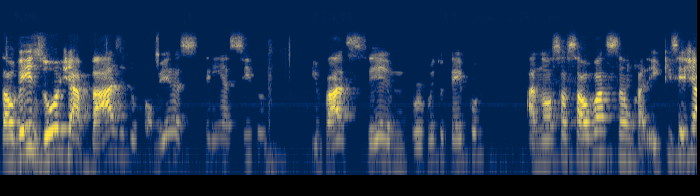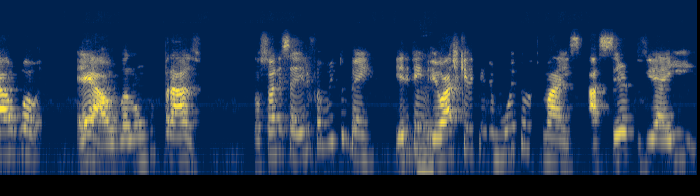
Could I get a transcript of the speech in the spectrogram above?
talvez hoje a base do Palmeiras tenha sido, e vai ser por muito tempo, a nossa salvação, cara. E que seja algo, é algo a longo prazo. Então, só nisso aí ele foi muito bem. Ele tem, é. eu acho que ele teve muito mais acertos, e aí,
